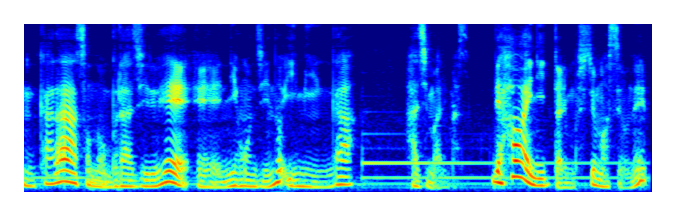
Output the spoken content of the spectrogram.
年からそのブラジルへ、日本人の移民が始まります。でハワイに行ったりもしてますよね。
